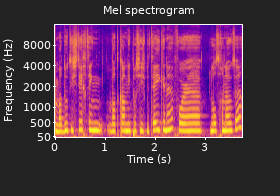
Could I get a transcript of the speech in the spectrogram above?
en wat doet die stichting? Wat kan die precies betekenen voor uh, lotgenoten?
